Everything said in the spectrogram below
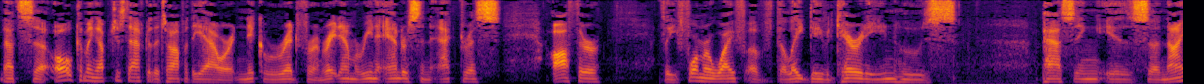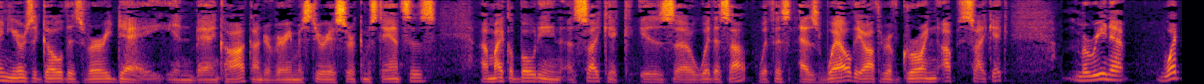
That's uh, all coming up just after the top of the hour. Nick Redfern. Right now, Marina Anderson, actress, author, the former wife of the late David Carradine, who's passing is uh, nine years ago this very day in Bangkok under very mysterious circumstances. Uh, Michael Bodine, a psychic, is uh, with us up with us as well, the author of Growing Up Psychic. Marina, what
